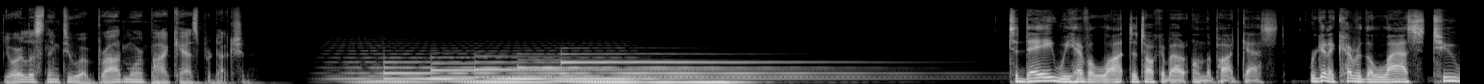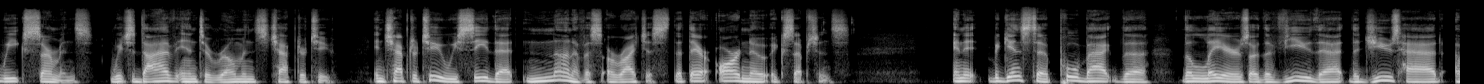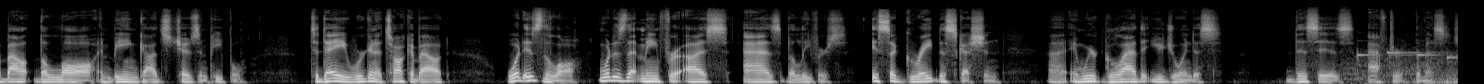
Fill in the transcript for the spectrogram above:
You're listening to a Broadmoor podcast production. Today, we have a lot to talk about on the podcast. We're going to cover the last two weeks' sermons, which dive into Romans chapter 2. In chapter 2, we see that none of us are righteous, that there are no exceptions. And it begins to pull back the, the layers or the view that the Jews had about the law and being God's chosen people. Today, we're going to talk about what is the law? What does that mean for us as believers? It's a great discussion, uh, and we're glad that you joined us. This is After the Message.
